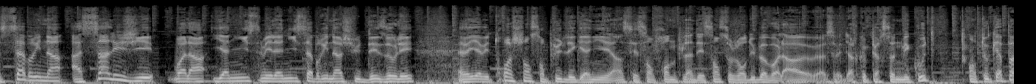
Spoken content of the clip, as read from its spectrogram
Sabrina à Saint-Légier. Voilà, Yanis, Mélanie, Sabrina, je suis désolé. Il y avait trois chances en plus de les gagner. Hein, ces 100 francs de plein d'essence aujourd'hui. Bah voilà, ça veut dire que personne m'écoute. En tout cas pas vous.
